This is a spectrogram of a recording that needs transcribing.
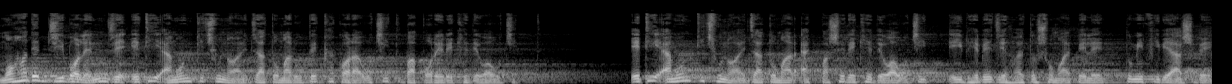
মহাদেবজি বলেন যে এটি এমন কিছু নয় যা তোমার উপেক্ষা করা উচিত বা পরে রেখে দেওয়া উচিত। এটি এমন কিছু নয় যা তোমার একপাশে রেখে দেওয়া উচিত। এই ভেবে যে হয়তো সময় পেলে তুমি ফিরে আসবে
